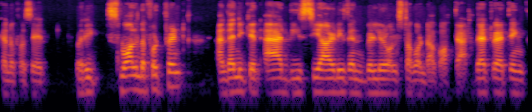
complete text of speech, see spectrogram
kind of, I say, very small in the footprint, and then you can add these CRDs and build your own stuff on top of that. That way, I think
